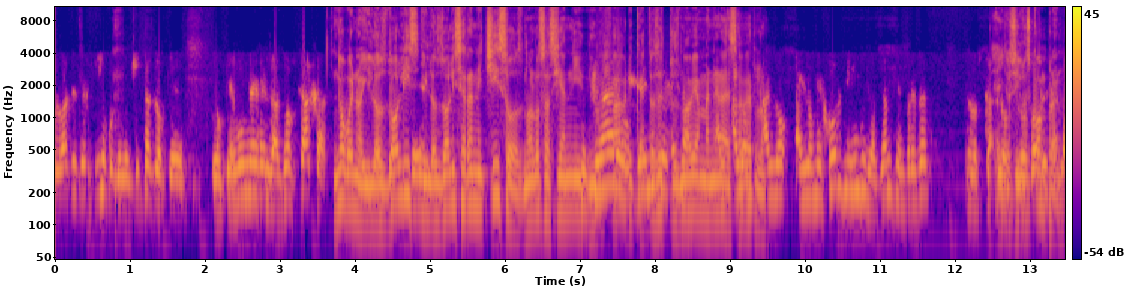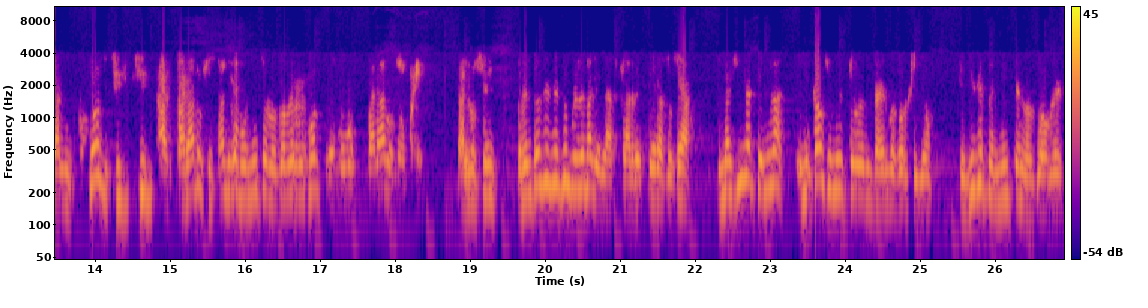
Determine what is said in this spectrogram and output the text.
lo haces sencillo porque le quitas lo que lo que une las dos cajas. No, bueno, y los dolis, Este- y los dolis eran hechizos, no los hacían ni, Pues ni claro, fábrica, entonces pues no había manera a- de a lo- saberlo. A lo, a lo mejor Bimbo y las grandes empresas los, Ellos sí los compran. están- no, si, si parados están re bonitos los dobles remolques, muy buenos parados, hombre, ya lo sé. Pero entonces es un problema de las carreteras, o sea, imagínate en una, en Estados Unidos tú debes saber mejor que yo, que sí se permiten los dobles,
